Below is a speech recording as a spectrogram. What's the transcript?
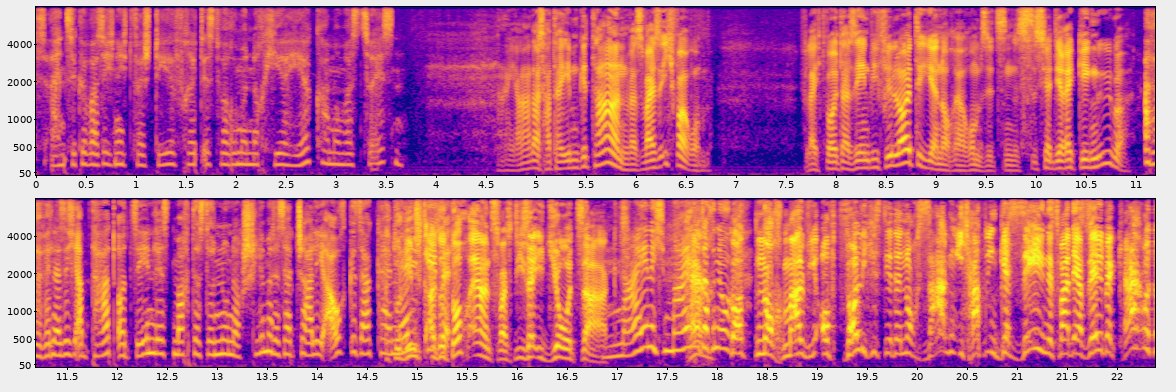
Das Einzige, was ich nicht verstehe, Fred, ist, warum er noch hierher kam, um was zu essen. Naja, das hat er eben getan. Was weiß ich warum. Vielleicht wollte er sehen, wie viele Leute hier noch herumsitzen. Das ist ja direkt gegenüber. Aber wenn er sich am Tatort sehen lässt, macht das doch nur noch schlimmer. Das hat Charlie auch gesagt. Kein du Mensch nimmst also doch ernst, was dieser Idiot sagt. Nein, ich meine doch nur. Gott noch mal, wie oft soll ich es dir denn noch sagen? Ich habe ihn gesehen. Es war derselbe Kerl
